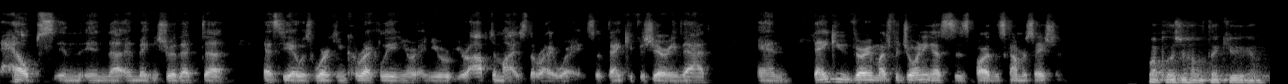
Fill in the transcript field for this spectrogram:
helps in in uh, in making sure that uh, SEO is working correctly and you're and you're you're optimized the right way. So thank you for sharing that, and thank you very much for joining us as part of this conversation. My pleasure, Howard. Thank you again.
